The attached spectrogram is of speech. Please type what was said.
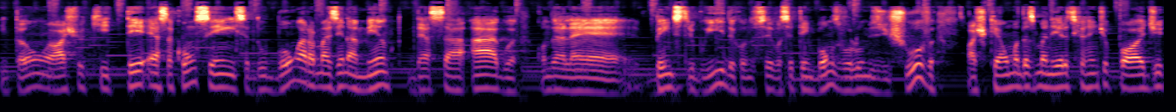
Então eu acho que ter essa consciência do bom armazenamento dessa água quando ela é bem distribuída, quando você, você tem bons volumes de chuva, acho que é uma das maneiras que a gente pode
